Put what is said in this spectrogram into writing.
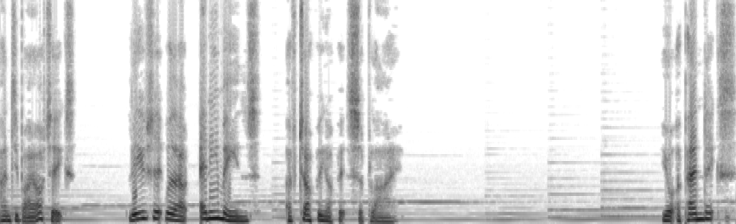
antibiotics leaves it without any means of topping up its supply. Your appendix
